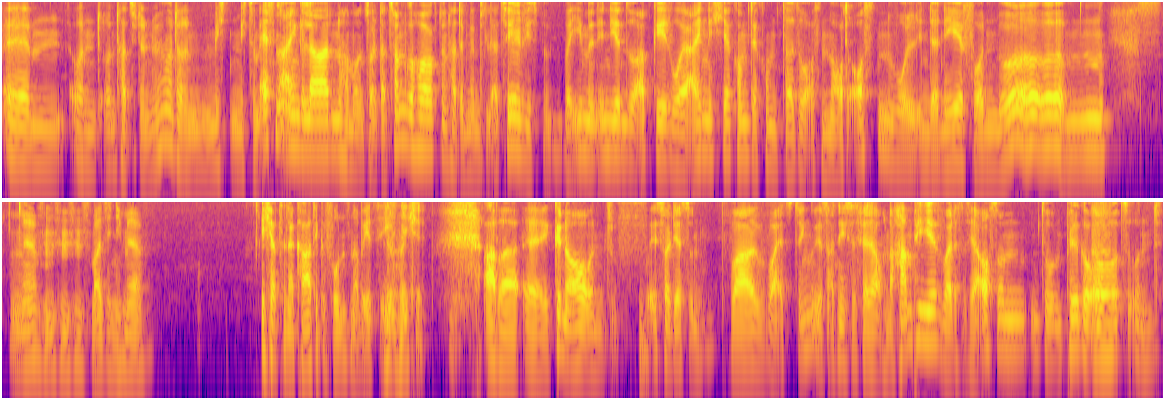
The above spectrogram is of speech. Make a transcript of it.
Ähm, und, und hat sich dann, ja, dann mich, mich zum Essen eingeladen, haben wir uns halt da zusammengehockt und hat mir ein bisschen erzählt, wie es bei ihm in Indien so abgeht, wo er eigentlich herkommt. Der kommt da so aus dem Nordosten, wohl in der Nähe von, äh, äh, weiß ich nicht mehr, ich hatte es in der Karte gefunden, aber jetzt eh okay. nicht. Aber äh, genau, und ist halt jetzt und war, war jetzt Ding. Jetzt als nächstes fährt er auch nach Hampi, weil das ist ja auch so ein, so ein Pilgerort mhm. und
